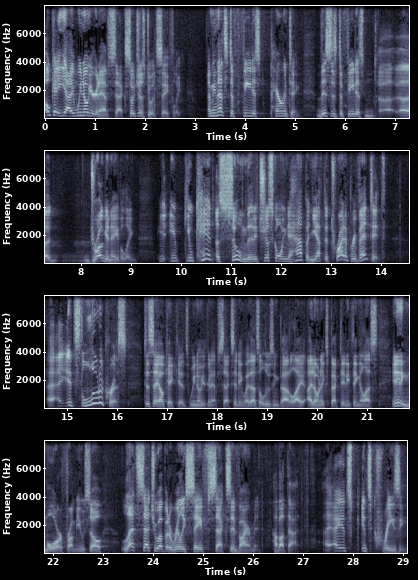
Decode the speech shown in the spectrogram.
okay, yeah, we know you're going to have sex, so just do it safely. I mean, that's defeatist parenting. This is defeatist uh, uh, drug enabling. You, you, you can't assume that it's just going to happen. You have to try to prevent it. Uh, it's ludicrous to say, okay, kids, we know you're going to have sex anyway. That's a losing battle. I, I don't expect anything less, anything more from you. So let's set you up in a really safe sex environment. How about that? I, I, it's, it's crazy.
